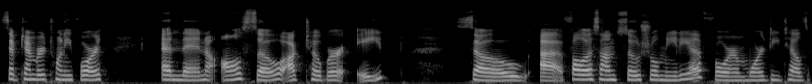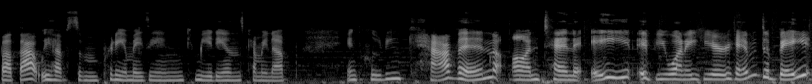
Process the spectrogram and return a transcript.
September 24th, and then also October 8th. So uh, follow us on social media for more details about that. We have some pretty amazing comedians coming up, including Cavin on 10 8 if you want to hear him debate.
